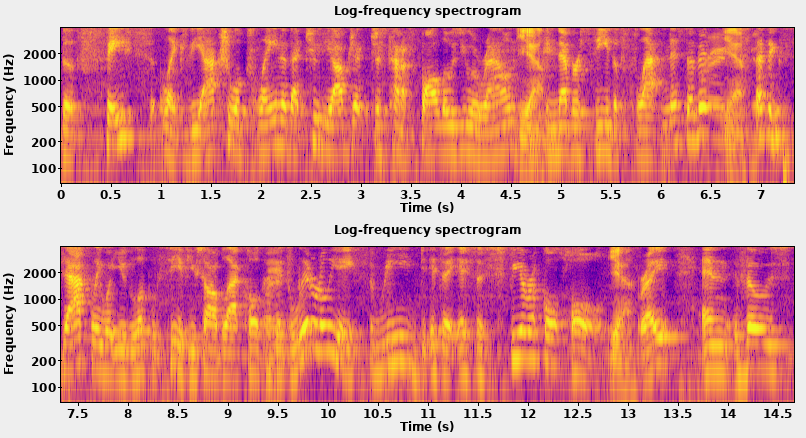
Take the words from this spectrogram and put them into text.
the face, like the actual plane of that 2D object, just kind of follows you around, so Yeah. you can never see the flatness of it. Right. Yeah. That's exactly what you'd look see if you saw a black hole because Right. it's literally a three. It's a it's a spherical hole. Yeah. Right. And those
